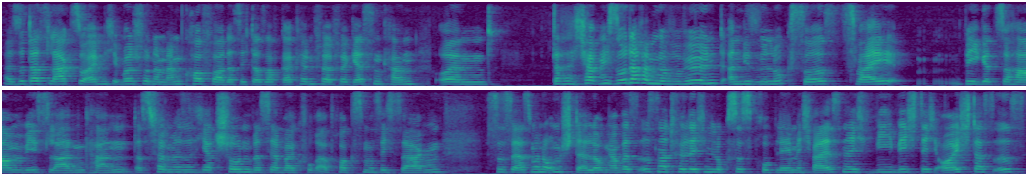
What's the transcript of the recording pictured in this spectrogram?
Also das lag so eigentlich immer schon in meinem Koffer, dass ich das auf gar keinen Fall vergessen kann. Und ich habe mich so daran gewöhnt, an diesen Luxus, zwei Wege zu haben, wie ich es laden kann. Das vermisse ich jetzt schon ein bisschen bei Curaprox, muss ich sagen. Es ist erstmal eine Umstellung, aber es ist natürlich ein Luxusproblem. Ich weiß nicht, wie wichtig euch das ist.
